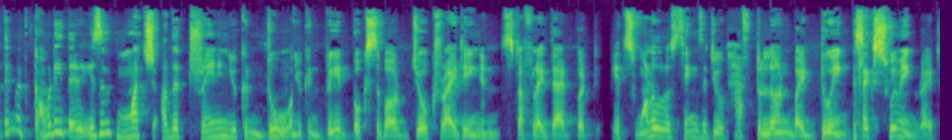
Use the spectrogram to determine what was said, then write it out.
I think with comedy, there isn't much other training you can do. You can read books about joke writing and stuff like that, but it's one of those things that you have to learn by doing. It's like swimming, right?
